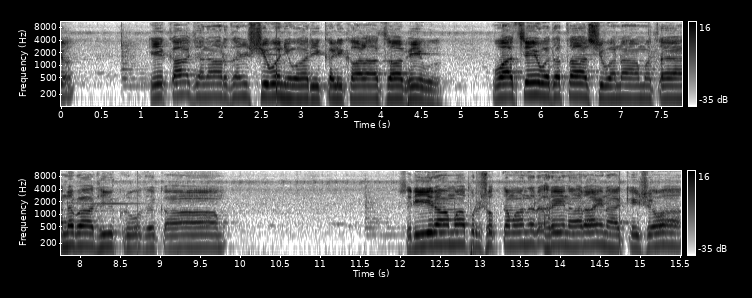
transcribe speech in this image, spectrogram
वृक्ष एका जनार्दन शिवनिवारी कळिकाळाचा भेव वाचे वदता शिवनाम तयानबाधी क्रोध काम. श्रीरामा पुरुषोत्तमानर हरे नारायणा केशवा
